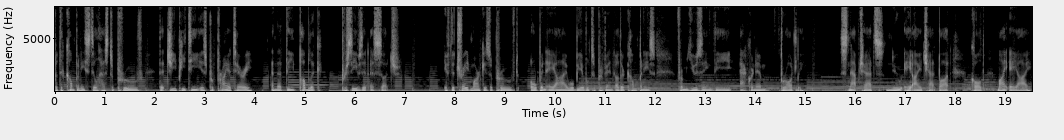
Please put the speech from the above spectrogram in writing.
but the company still has to prove that GPT is proprietary and that the public perceives it as such. If the trademark is approved, OpenAI will be able to prevent other companies from using the acronym broadly. Snapchat's new AI chatbot called My AI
